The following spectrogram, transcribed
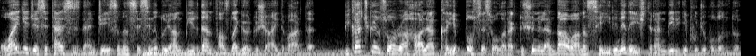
Olay gecesi telsizden Jason'ın sesini duyan birden fazla görgü şahidi vardı. Birkaç gün sonra hala kayıp dosyası olarak düşünülen davanın seyrini değiştiren bir ipucu bulundu.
